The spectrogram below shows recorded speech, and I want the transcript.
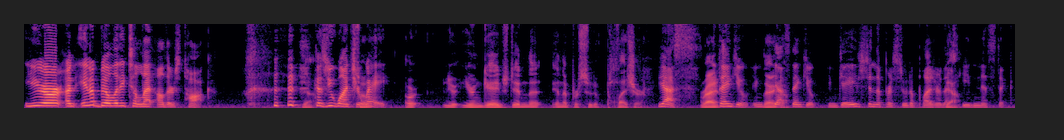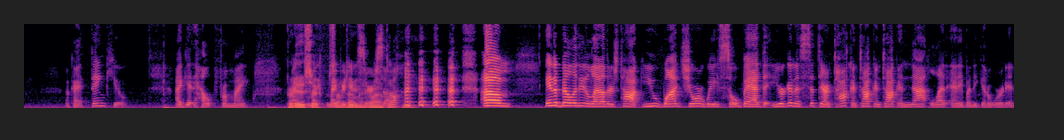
you're an inability to let others talk because you want your So- way. Or you're, you're engaged in the in the pursuit of pleasure. Yes. Right. Thank you. En- you yes, go. thank you. Engaged in the pursuit of pleasure. That's hedonistic. Okay. Thank you. I get help from my my- Producer. my, my, sometimes producer. So, to- um, inability to let others talk. You want your way so bad that you're going to sit there and talk and talk and talk and not let anybody get a word in.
